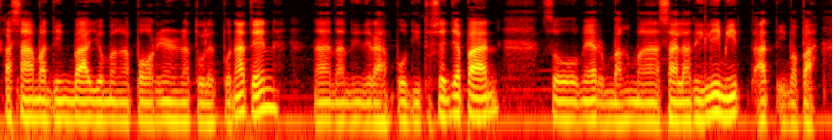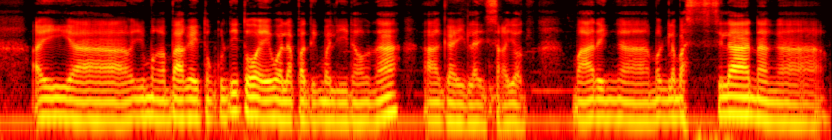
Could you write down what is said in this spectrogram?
kasama din ba yung mga foreigner na tulad po natin na naninirahan po dito sa Japan. So meron bang mga salary limit at iba pa ay ah, yung mga bagay tungkol dito ay wala pa ding malinaw na ah, guidelines sa ngayon. Maring ah, maglabas sila ng ah,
